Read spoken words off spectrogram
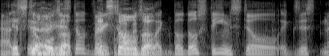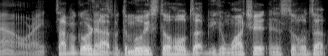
Uh, It still Yeah, holds it's up. still very it still holds up. Like th- those themes still exist now, right? Topical or That's- not, but the movie still holds up. You can watch it and it still holds up.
